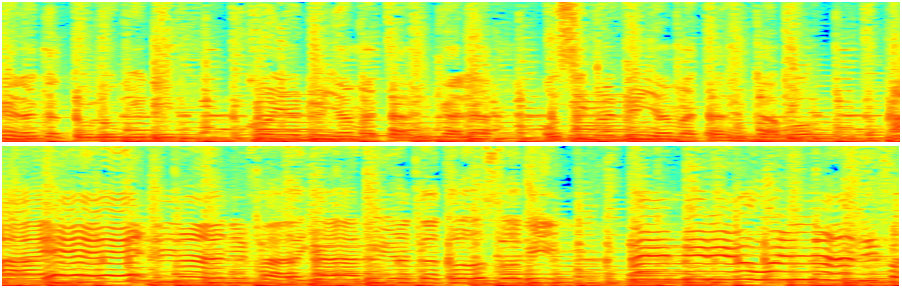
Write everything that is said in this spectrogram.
yɛrɛ kɛ ko n ye duɲɛ matankala osinga duɲɛ matanka bɔ aye naani fa ya duɲɛ ta kosodi bɛɛ miiri wali naani fa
